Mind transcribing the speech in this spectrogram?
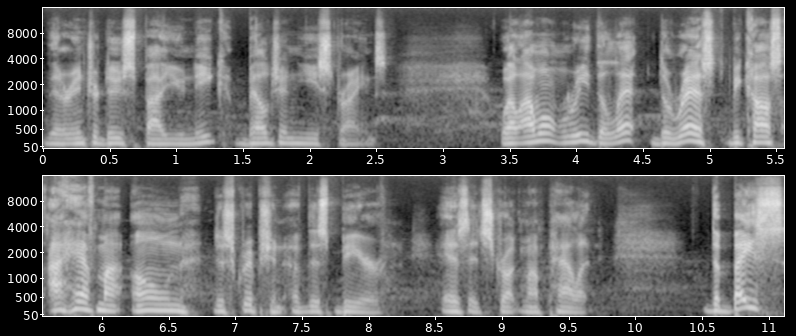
that are introduced by unique Belgian yeast strains. Well, I won't read the le- the rest because I have my own description of this beer as it struck my palate. The base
